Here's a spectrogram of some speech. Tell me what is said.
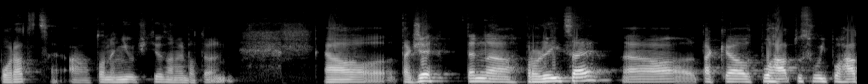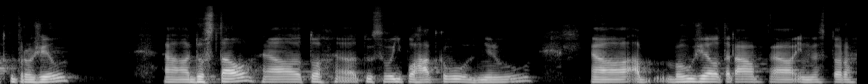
poradce a to není určitě zanedbatelný. Takže ten prodejce tak tu svoji pohádku prožil, dostal to, tu svoji pohádkovou odměnu a bohužel teda investor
